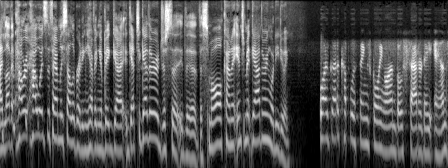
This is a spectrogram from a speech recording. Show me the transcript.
I love it. How are, how is the family celebrating? You having a big uh, get together, or just the, the the small kind of intimate gathering? What are you doing? Well, I've got a couple of things going on both Saturday and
